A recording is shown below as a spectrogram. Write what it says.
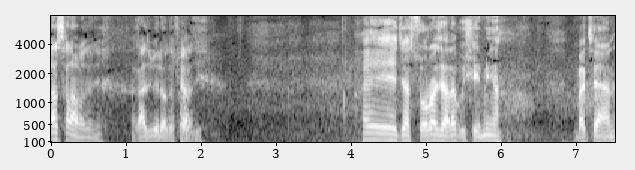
السلام علیکم جی۔ غازی بھی لوگ فیاض جی۔ ہے جا سورا جا رہا کوئی شیمی ہاں بچے ہیں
